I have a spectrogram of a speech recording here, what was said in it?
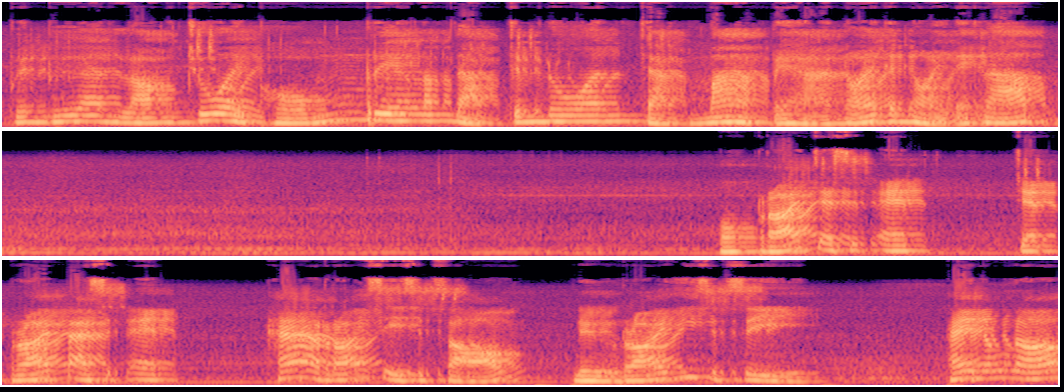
เพื่อนๆลองช่วยผมเรียงลำดับจำนวนจากมากไปหาน้อยกันหน่อยนะครับ 671 781 542 124 ให้น้อง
